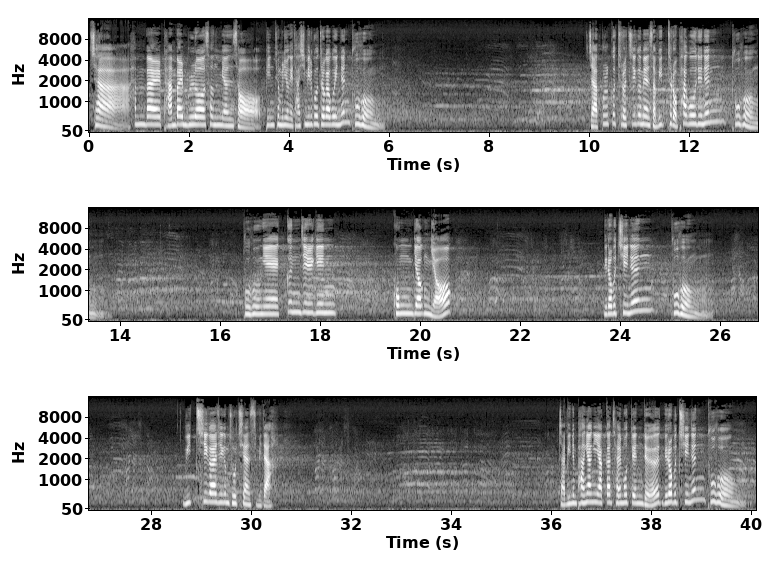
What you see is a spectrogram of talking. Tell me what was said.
자, 한 발 반발 물러서면서 빈틈을 이용해 다시 밀고 들어가고 있는 부흥. 자, 뿔 끝으로 찍으면서 밑으로 파고드는 부흥. 부흥의 끈질긴 공격력. 밀어붙이는 부흥. 위치가 지금 좋지 않습니다. 자, 미는 방향이 약간 잘못된 듯 밀어붙이는 부흥.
